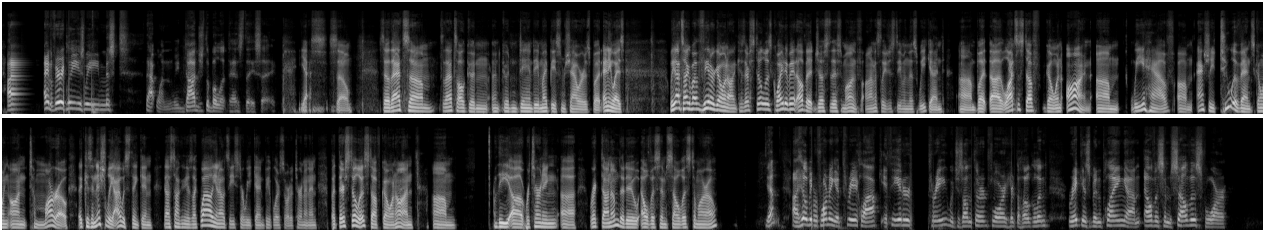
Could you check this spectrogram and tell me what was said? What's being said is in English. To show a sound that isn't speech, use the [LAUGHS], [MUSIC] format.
I, I am very pleased we missed that one. We dodged the bullet, as they say. yes. So so that's um so that's all good and, and good and dandy. Might be some showers, but anyways, we got to talk about the theater going on because there still is quite a bit of it just this month. Honestly, just even this weekend. Um, but uh, lots of stuff going on. Um, we have um actually two events going on tomorrow because initially I was thinking I was talking to you I was like, well, you know, it's Easter weekend, people are sort of turning in, but there still is stuff going on. Um, the uh returning uh Rick Dunham to do Elvis himself tomorrow. Yep. Uh, he'll be performing at three o'clock in Theater Three, which is on the third floor here at the Hoagland. Rick has been playing um, Elvis himself for,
